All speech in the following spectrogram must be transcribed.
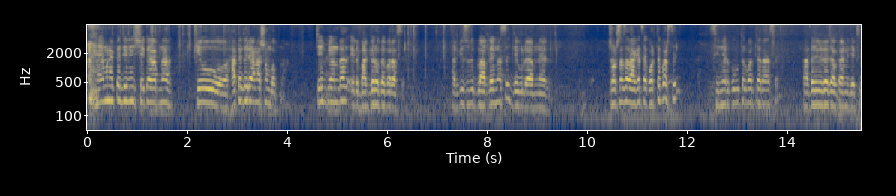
এমন একটা জিনিস, সেটা আপনার কেউ হাতে ধরে আনা সম্ভব না। চ্যাম্পিয়নরা এটা ভাগ্যেরও ব্যাপার আছে। আর কিছু ব্লাড লাইন আছে, যেগুলো আপনার চর্চা যারা আগে থেকে করতে পারছে। সিনিয়র কবুতর যারা আছে, তাদের রেজাল্টটা আমি দেখছি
